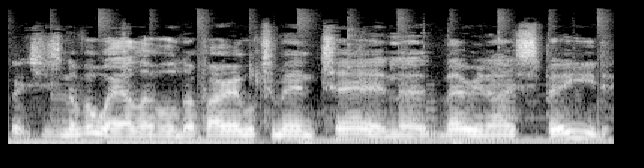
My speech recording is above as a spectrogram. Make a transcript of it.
Which is another way I leveled up I was able to maintain a very nice speed.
